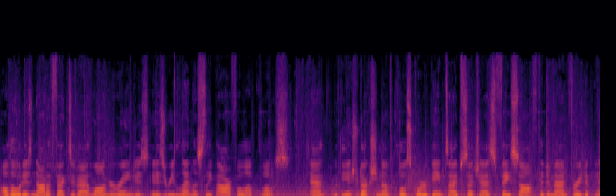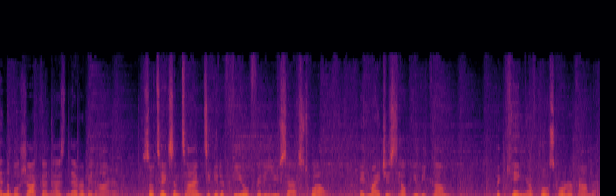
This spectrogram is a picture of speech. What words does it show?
Although it is not effective at longer ranges, it is relentlessly powerful up close. And with the introduction of close quarter game types such as face-off, the demand for a dependable shotgun has never been higher. So take some time to get a feel for the USAS 12. It might just help you become the king of close quarter combat.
